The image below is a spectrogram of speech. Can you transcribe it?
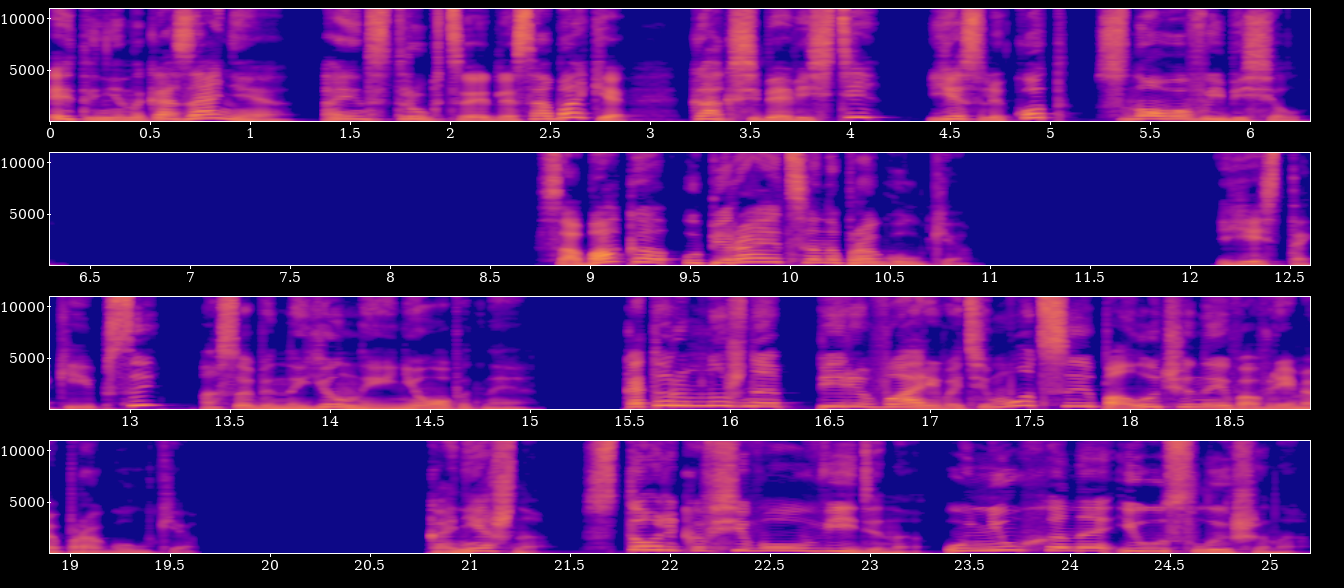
Это не наказание, а инструкция для собаки, как себя вести, если кот снова выбесил. Собака упирается на прогулке. Есть такие псы, особенно юные и неопытные, которым нужно переваривать эмоции, полученные во время прогулки. Конечно, столько всего увидено, унюхано и услышано.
